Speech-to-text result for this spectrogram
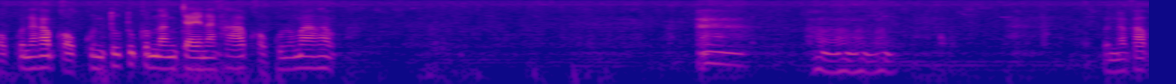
อบคุณนะครับ ขอบคุณทุก ๆกำลังใจนะครับ ขอบคุณมากๆครับขอบคุณนะครับ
